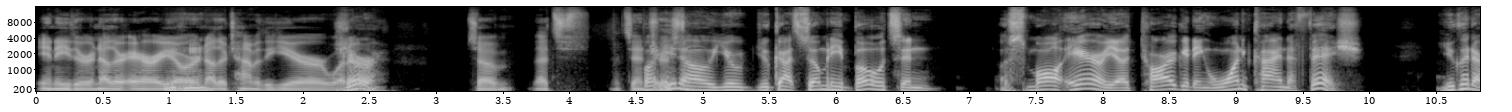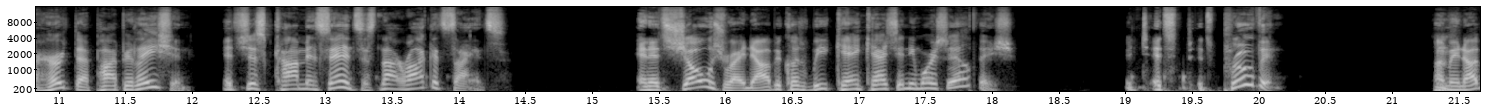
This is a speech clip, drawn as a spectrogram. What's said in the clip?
in either another area or Mhm. another time of the year or whatever Sure. so that's that's interesting. But you know, you you got so many boats in a small area targeting one kind of fish. You're going to hurt that population. It's just common sense. It's not rocket science, and it shows right now because we can't catch any more sailfish. It, it's it's proven. I Hmm. mean, I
